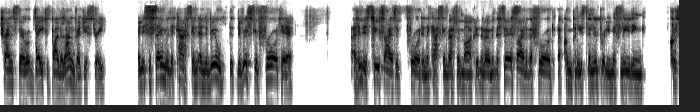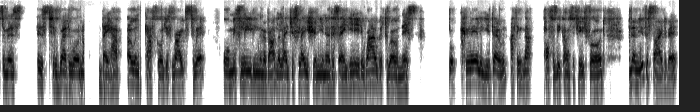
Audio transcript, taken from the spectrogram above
transfer updated by the land registry. And it's the same with the cask. And, and the real the, the risk of fraud here, I think there's two sides of fraud in the cask investment market at the moment. The first side of the fraud are companies deliberately misleading customers as to whether or not they have owned the cask or just rights to it, or misleading them about the legislation. You know, they're saying you need a WOWGR to own this, but clearly you don't, I think that possibly constitutes fraud. But then the other side of it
